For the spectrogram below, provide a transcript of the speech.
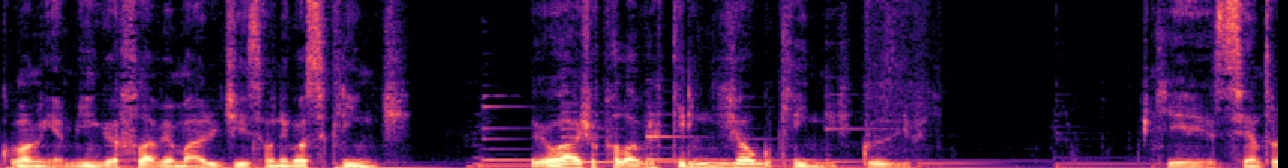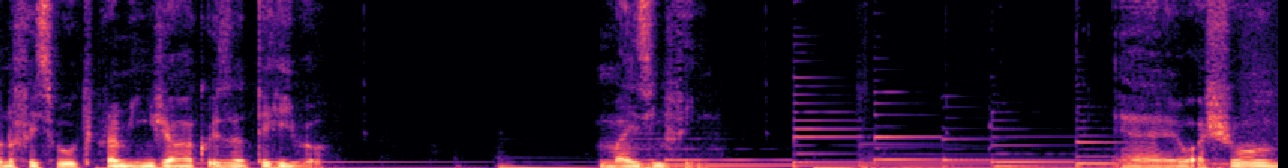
Como a minha amiga Flávia Mário disse, é um negócio cringe. Eu acho a palavra cringe algo cringe, inclusive. Porque se entrou no Facebook, pra mim já é uma coisa terrível. Mas enfim. É, eu acho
